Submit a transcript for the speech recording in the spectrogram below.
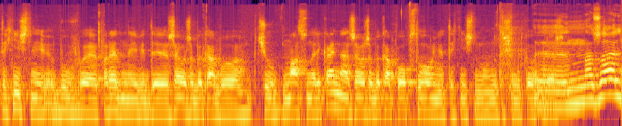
технічний був е, переданий від ЖОЖБК? Бо чув масу нарікань на ЖЕОЖБК по обслуговуванню технічному внутрішньомиткових мереж? Е, На жаль,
